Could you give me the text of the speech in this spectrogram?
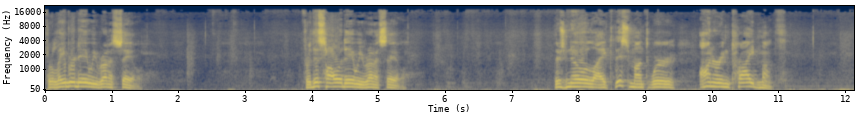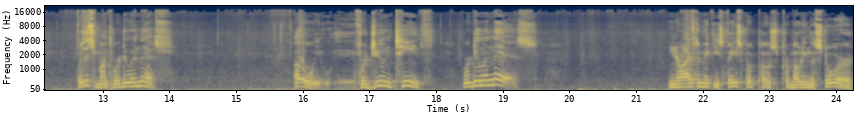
For Labor Day, we run a sale. For this holiday, we run a sale. There's no like, this month we're honoring Pride Month. For this month, we're doing this. Oh, for Juneteenth, we're doing this. You know, I have to make these Facebook posts promoting the store.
